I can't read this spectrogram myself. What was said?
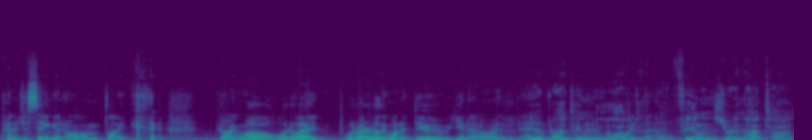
kind of just sitting at home, like going, well, what do I, what do I really want to do, you know? And, and you were probably dealing with a lot of difficult that. feelings during that time.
